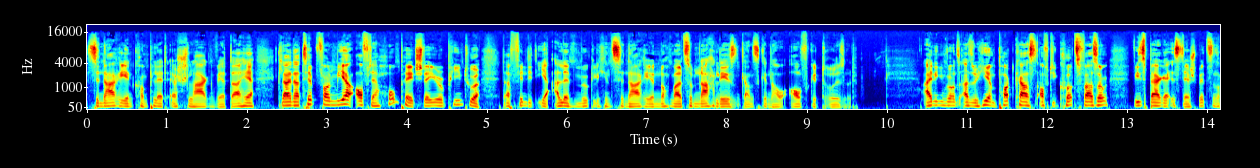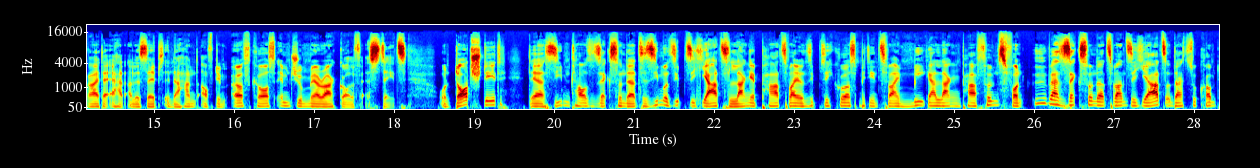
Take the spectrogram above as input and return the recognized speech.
Szenarien komplett erschlagen werdet. Daher kleiner Tipp von mir auf der Homepage der European Tour. Da findet ihr alle möglichen Szenarien nochmal zum Nachlesen ganz genau aufgedröselt. Einigen wir uns also hier im Podcast auf die Kurzfassung. Wiesberger ist der Spitzenreiter, er hat alles selbst in der Hand auf dem Earth Course im Jumeirah Golf Estates. Und dort steht der 7677 Yards lange Par 72 Kurs mit den zwei mega langen Par 5s von über 620 Yards und dazu kommt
